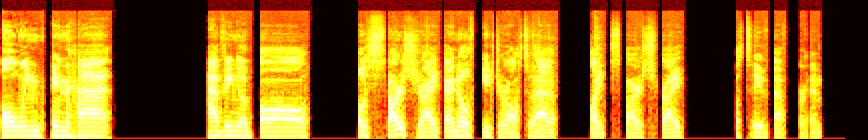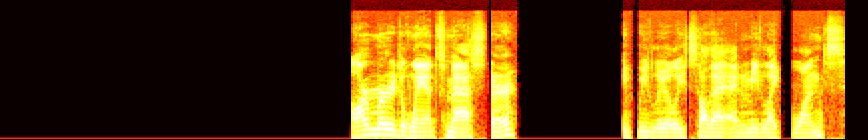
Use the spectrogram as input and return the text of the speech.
Bowling pin hat. Having a ball. Oh, Star Strike. I know Future also had like Star Strike. I'll save that for him. Armored Lance Master. I think we literally saw that enemy like once.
